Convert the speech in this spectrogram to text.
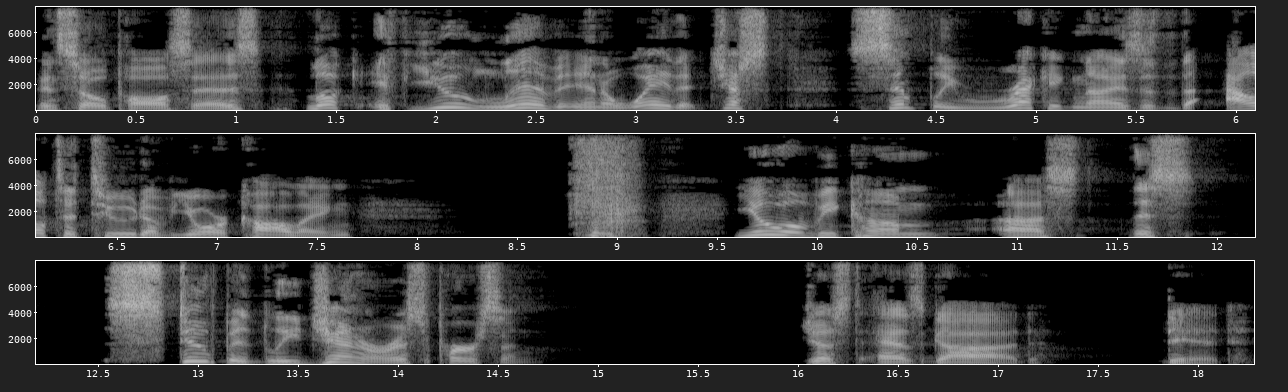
And so Paul says, look, if you live in a way that just simply recognizes the altitude of your calling, you will become uh, this stupidly generous person, just as God did.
